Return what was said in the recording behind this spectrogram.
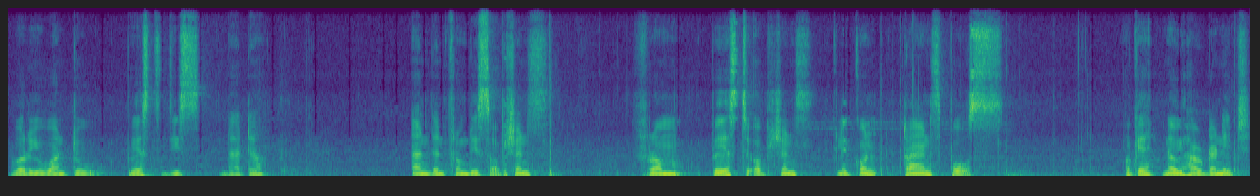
where you want to paste this data and then from these options from paste options click on transpose okay now you have done it.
